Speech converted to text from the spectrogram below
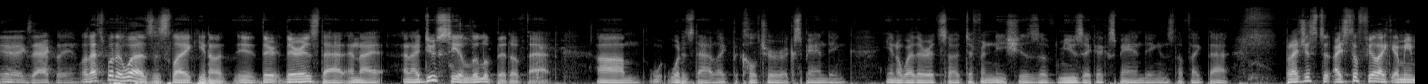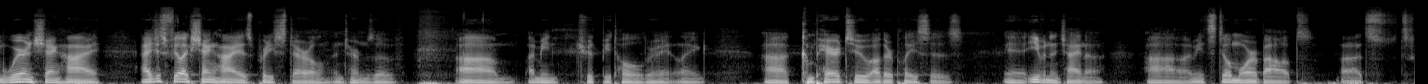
Yeah, exactly. Well, that's what it was. It's like you know, there there is that, and I and I do see a little bit of that. Um, what is that like? The culture expanding you know whether it's uh, different niches of music expanding and stuff like that. But I just I still feel like I mean we're in Shanghai. I just feel like Shanghai is pretty sterile in terms of, um, I mean, truth be told, right? Like uh, compared to other places, uh, even in China. Uh, I mean, it's still more about uh, it's, it's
